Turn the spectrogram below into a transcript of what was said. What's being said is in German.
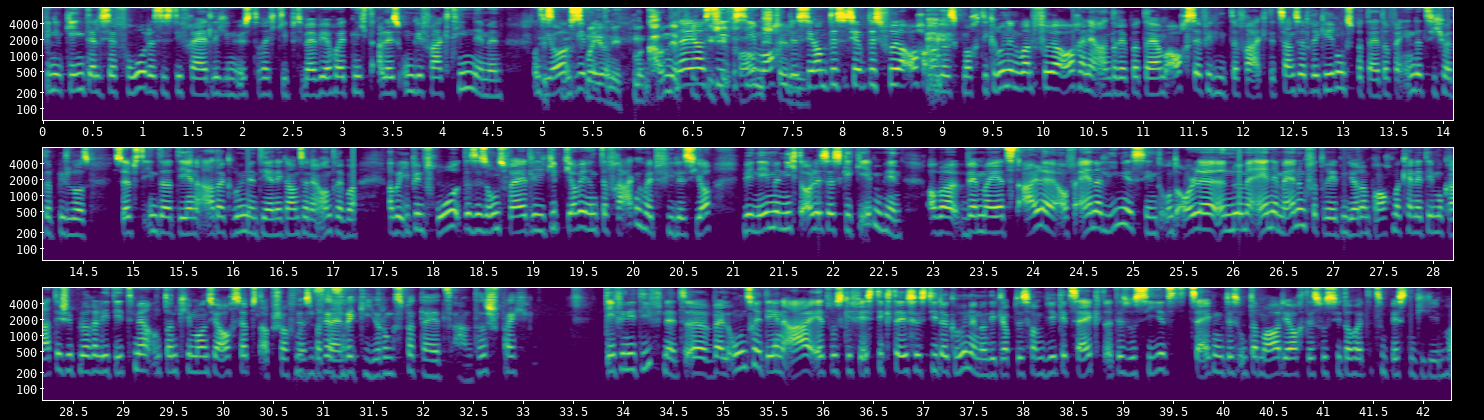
bin im Gegenteil sehr froh, dass es die Freiheitliche in Österreich gibt, weil wir heute halt nicht alles ungefragt hinnehmen. Und das ja, muss man ja nicht. Man kann ja naja, kritische Sie, Fragen Sie machen stellen. das. Sie haben das. Sie haben das früher auch anders gemacht. Die Grünen waren früher auch eine andere Partei, haben auch sehr viel hinterfragt. Jetzt sind sie halt Regierungspartei, da verändert sich halt ein bisschen was. Selbst in der DNA der Grünen, die eine ganz eine andere war. Aber ich bin froh, dass es uns Freiheitliche gibt. Ja, wir hinterfragen halt vieles. Ja, wir nehmen nicht alles als gegeben hin. Aber wenn wir jetzt alle auf einer Linie sind und alle nur mehr eine Meinung vertreten, ja, dann brauchen wir keine demokratische Pluralität mehr und dann können wir uns ja auch selbst abschaffen Würden als Partei. Sie als Regierungspartei jetzt anders sprechen? Definitiv nicht, äh, weil unsere DNA etwas gefestigter ist als die der Grünen. Und ich glaube, das haben wir gezeigt. Das, was Sie jetzt zeigen, das untermauert ja auch das, was Sie da heute zum Besten gegeben haben.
